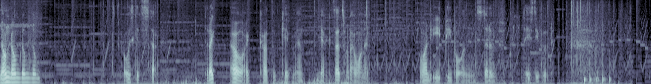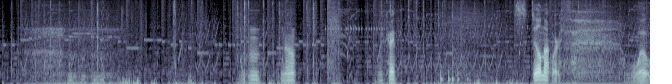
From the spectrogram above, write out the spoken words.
No, no, no, no. Always get stuck. Did I? Oh, I caught the caveman. Yeah, because that's what I wanted. I wanted to eat people instead of tasty food. Mm -mm, no. Okay. Still not worth. Whoa.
